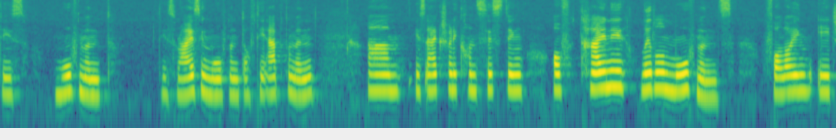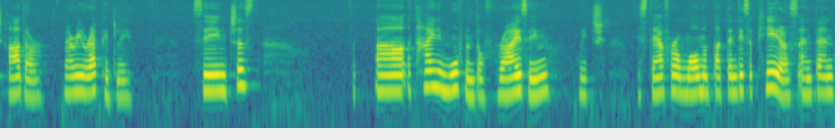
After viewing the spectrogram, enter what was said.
this movement, this rising movement of the abdomen, um, is actually consisting of tiny little movements following each other very rapidly. Seeing just uh, a tiny movement of rising, which is there for a moment but then disappears, and then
